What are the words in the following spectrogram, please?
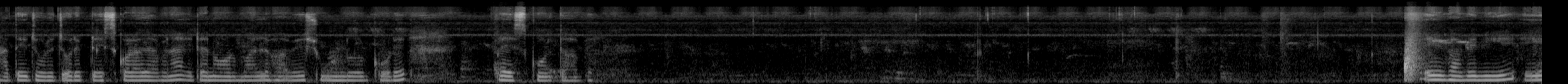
হাতে জোরে জোরে প্রেস করা যাবে না, এটা নর্মালভাবে সুন্দর করে প্রেস করতে হবে। এইভাবে নিয়ে এই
